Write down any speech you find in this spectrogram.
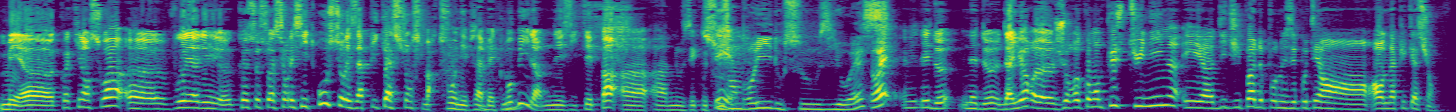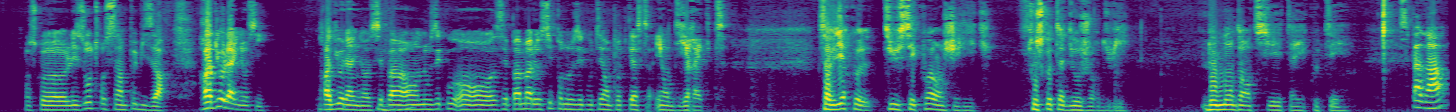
Mais euh, quoi qu'il en soit, euh, vous pouvez aller, euh, que ce soit sur les sites ou sur les applications smartphone et tablettes mobiles, hein, n'hésitez pas à, à nous écouter. Sous Android ou sous iOS. Ouais, les deux, les deux. D'ailleurs, euh, je recommande plus TuneIn et euh, Digipod pour nous écouter en, en application, parce que les autres c'est un peu bizarre. Radio Line aussi. Radio Line, c'est pas, on nous écoute, c'est pas mal aussi pour nous écouter en podcast et en direct. Ça veut dire que tu sais quoi, Angélique, tout ce que t'as dit aujourd'hui, le monde entier t'a écouté. C'est pas grave.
